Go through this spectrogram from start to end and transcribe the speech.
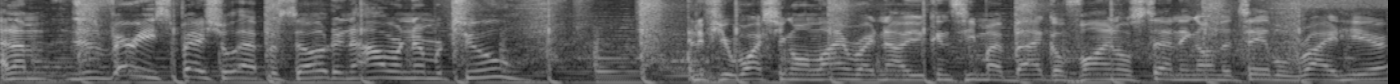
And I'm, this is a very special episode, in hour number two. And if you're watching online right now, you can see my bag of vinyl standing on the table right here.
